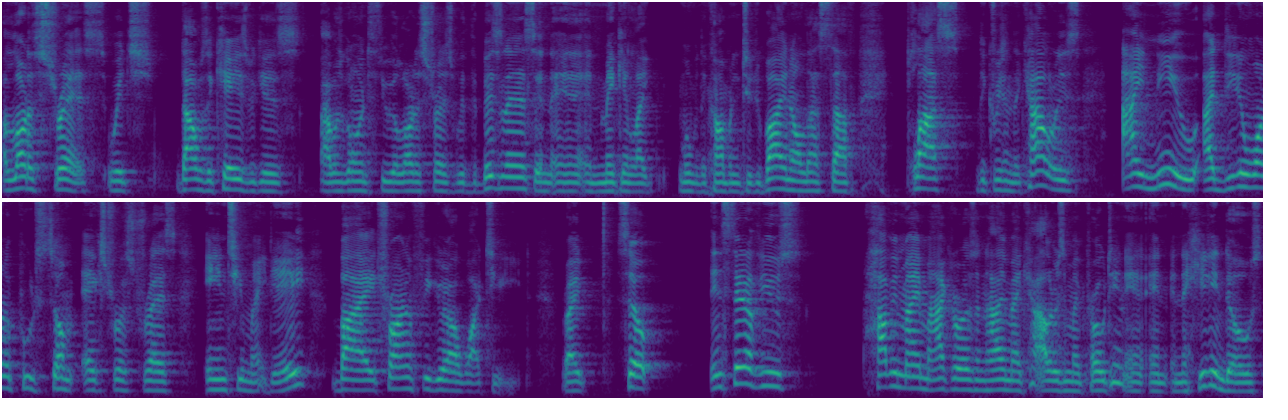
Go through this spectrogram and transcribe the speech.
a lot of stress, which that was the case because I was going through a lot of stress with the business and, and, and making like moving the company to Dubai and all that stuff, plus decreasing the calories. I knew I didn't want to put some extra stress into my day by trying to figure out what to eat, right? So instead of use having my macros and having my calories and my protein and, and, and hitting those,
